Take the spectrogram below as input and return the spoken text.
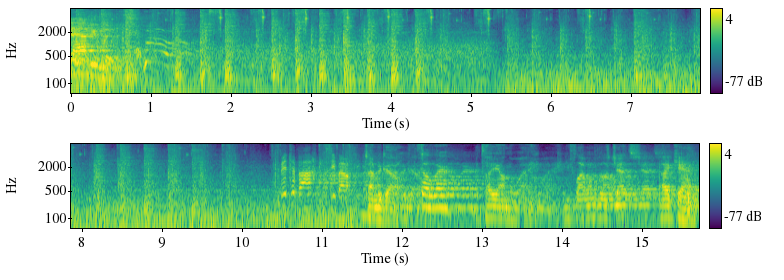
To have you with us. Time to go. Go where? I'll tell you on the way. Can you fly one of those jets? I can.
